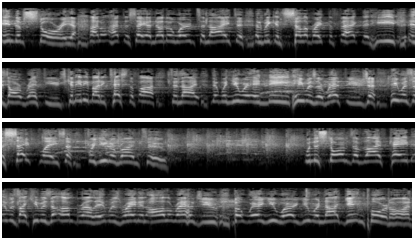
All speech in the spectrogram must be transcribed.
End of story. I don't have to say another word tonight and we can celebrate the fact that He is our refuge. Can anybody testify tonight that when you were in need, He was a refuge? He was a safe place for you to run to. When the storms of life came, it was like he was an umbrella. It was raining all around you, but where you were, you were not getting poured on.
